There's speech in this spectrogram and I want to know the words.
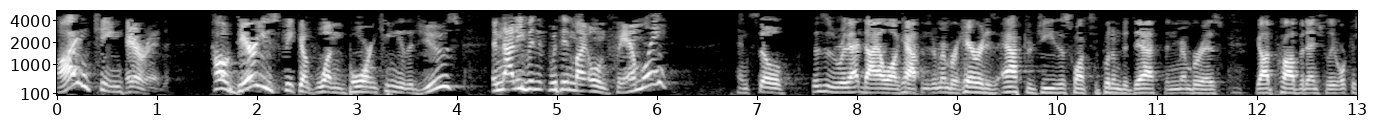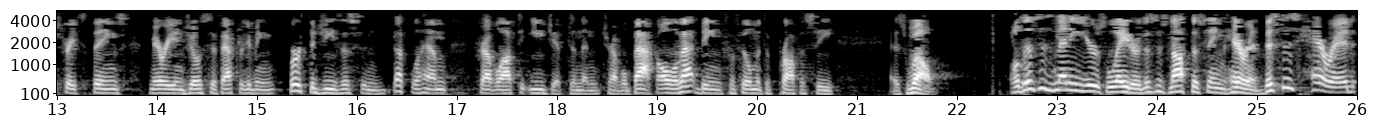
I'm King Herod. How dare you speak of one born king of the Jews, and not even within my own family? And so, this is where that dialogue happens. Remember, Herod is after Jesus, wants to put him to death. And remember, as God providentially orchestrates things, Mary and Joseph, after giving birth to Jesus in Bethlehem, travel out to Egypt and then travel back. All of that being fulfillment of prophecy as well. Well, this is many years later. This is not the same Herod. This is Herod,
